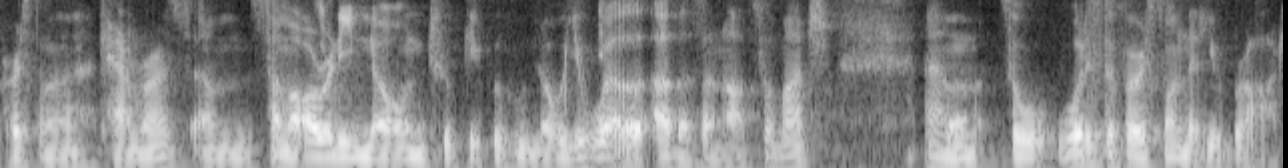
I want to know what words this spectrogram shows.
personal cameras. Um, some are already known to people who know you well, others are not so much. Um, so what is the first one that you brought?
